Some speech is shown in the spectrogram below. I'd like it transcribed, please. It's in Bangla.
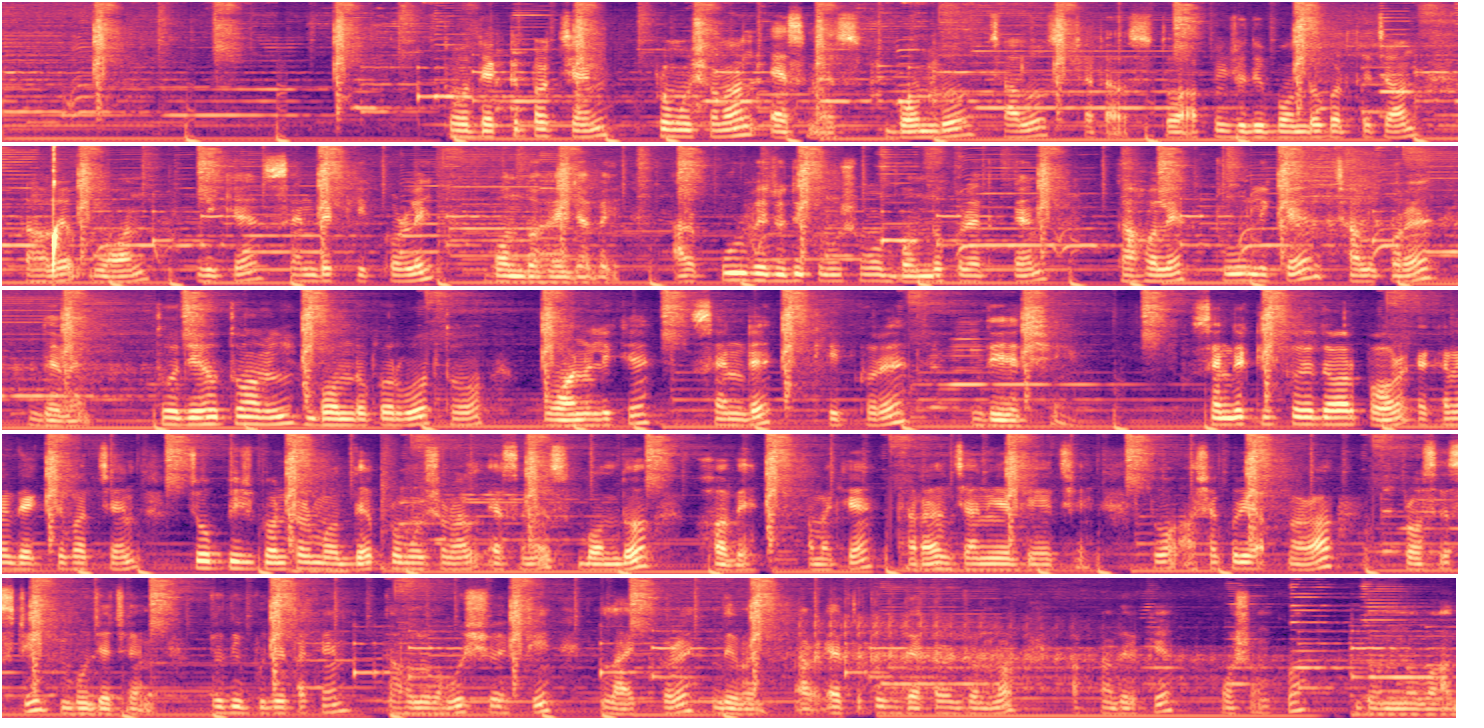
তো দেখতে পাচ্ছেন প্রমোশনাল এস এম এস বন্ধ চালু স্ট্যাটাস তো আপনি যদি বন্ধ করতে চান, তাহলে ওয়ান লিখে সেন্ডে ক্লিক করলেই বন্ধ হয়ে যাবে। আর পূর্বে যদি কোনো সময় বন্ধ করে থাকেন, তাহলে টু লিখে চালু করে দেবেন। তো যেহেতু আমি বন্ধ করব, তো ওয়ান লিখে সেন্ডে ক্লিক করে দিয়েছি। সেন্ডে ক্লিক করে দেওয়ার পর এখানে দেখতে পাচ্ছেন চব্বিশ ঘণ্টার মধ্যে প্রমোশনাল এস এম এস বন্ধ হবে। আমাকে তারা জানিয়ে দিয়েছে। তো আশা করি আপনারা প্রসেসটি বুঝেছেন। যদি বুঝে থাকেন, তাহলে অবশ্যই একটি লাইক করে দেবেন। আর এতটুকু দেখার জন্য আপনাদেরকে অসংখ্য ধন্যবাদ।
